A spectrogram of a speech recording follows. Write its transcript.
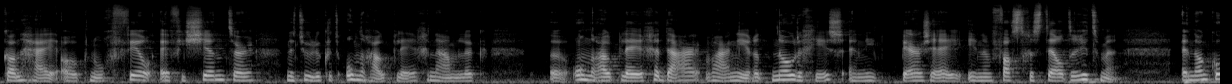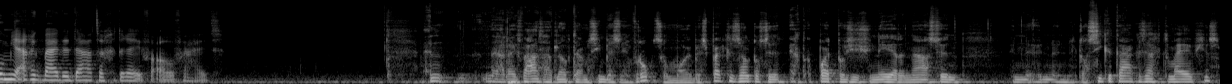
kan hij ook nog veel efficiënter natuurlijk het onderhoud plegen. Namelijk uh, onderhoud plegen daar wanneer het nodig is en niet per se in een vastgesteld ritme. En dan kom je eigenlijk bij de datagedreven overheid. En nou, Rijkswaterstaat loopt daar misschien best in voorop. Zo'n mooie best practice ook, dat ze dit echt apart positioneren naast hun, klassieke taken, zeg ik er maar eventjes.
